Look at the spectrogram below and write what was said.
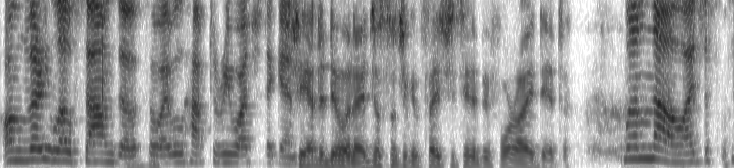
on very low sound though, so I will have to rewatch it again. She had to do it. I just so she could say she's seen it before I did. Well, no, I just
